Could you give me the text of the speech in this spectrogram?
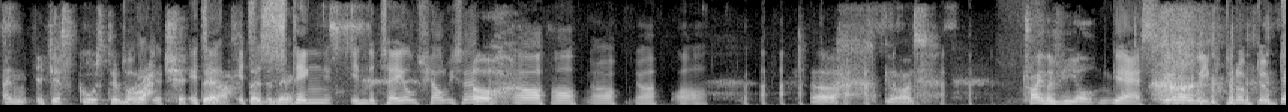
and it just goes to ratchet it's a thereafter, it's a doesn't it? sting in the tail, shall we say? Oh. oh, oh, oh, oh, oh. Oh, God. Try the veal. Yes, you're all weak. Dum-dum.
